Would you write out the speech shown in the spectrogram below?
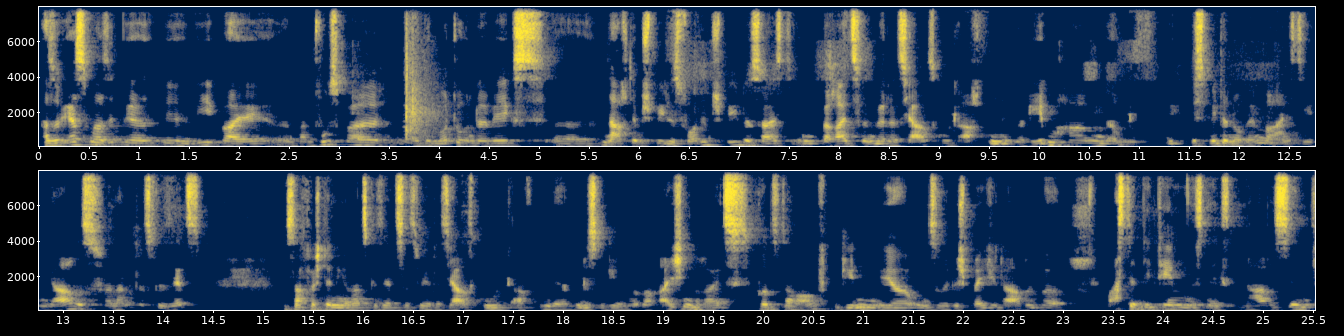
Also erstmal sind wir äh, wie bei, äh, beim Fußball mit dem Motto unterwegs, äh, nach dem Spiel ist vor dem Spiel. Das heißt, bereits wenn wir das Jahresgutachten übergeben haben, bis Mitte November eines jeden Jahres verlangt das Gesetz, das Sachverständigenratsgesetz, dass wir das Jahresgutachten der Bundesregierung überreichen. Bereits kurz darauf beginnen wir unsere Gespräche darüber, was denn die Themen des nächsten Jahres sind,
